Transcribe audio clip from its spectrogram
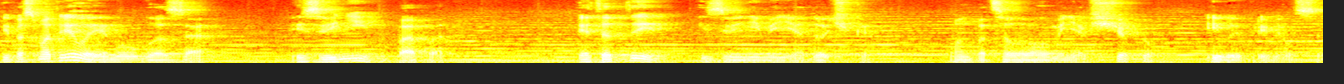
и посмотрела ему в глаза. «Извини, папа». «Это ты, извини меня, дочка». Он поцеловал меня в щеку и выпрямился.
